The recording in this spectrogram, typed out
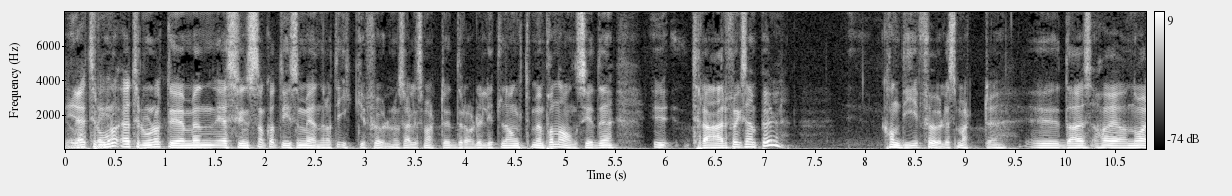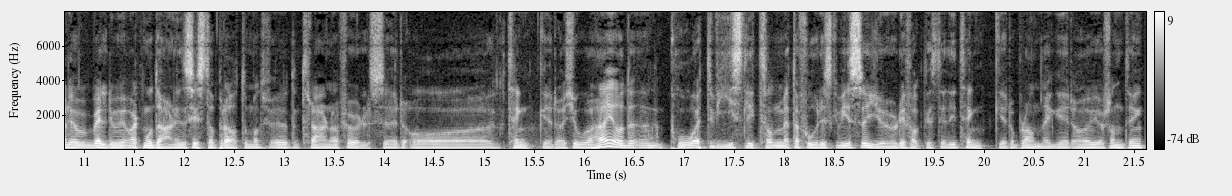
Jeg tror, nok, jeg tror nok det, men jeg syns nok at de som mener at de ikke føler noe særlig smerte, drar det litt langt. Men på den annen side, eh, trær f.eks. Kan de føle smerte? Eh, Der har jeg, nå har det jo veldig mye vært moderne i det siste å prate om at eh, trærne har følelser og tenker og tjo og hei. Og det, på et vis, litt sånn metaforisk vis, så gjør de faktisk det de tenker og planlegger og gjør sånne ting.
